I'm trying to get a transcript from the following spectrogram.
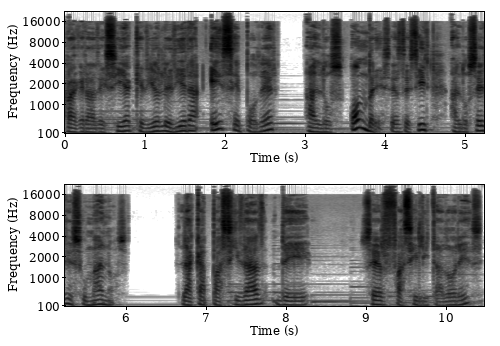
agradecía que Dios le diera ese poder a los hombres, es decir, a los seres humanos, la capacidad de ser facilitadores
